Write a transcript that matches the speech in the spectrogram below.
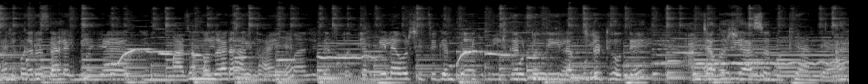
गणपती करत आहे मी. म्हणजे माझा मुलगा बघत आहात केला तुम्ही आहे. माझे गणपती. तर गेल्या वर्षीचे गणपती मी गणपतीला. कुठे ठेवते? आमच्या घरी असं आणले आहे.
